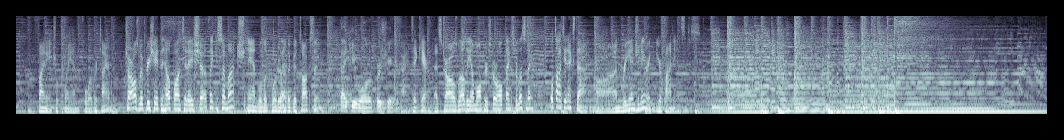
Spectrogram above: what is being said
financial plan for retirement. Charles, we appreciate the help on today's show. Thank you so much, and we'll look forward to another good talk soon. Thank you, Walter. Appreciate it. All right, take care. That's Charles Weldy. I'm Walter Storholt. Thanks for listening. We'll talk to you next time on Reengineering Your Finances.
